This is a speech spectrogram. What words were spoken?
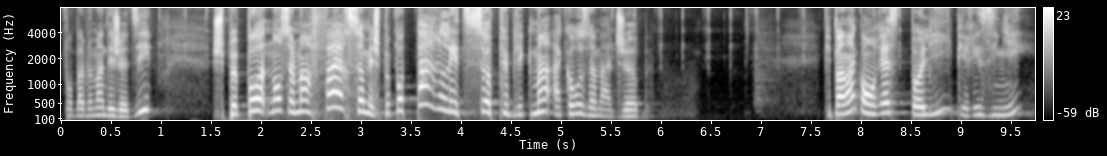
probablement déjà dit, je peux pas non seulement faire ça, mais je peux pas parler de ça publiquement à cause de ma job. Puis pendant qu'on reste poli puis résigné,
